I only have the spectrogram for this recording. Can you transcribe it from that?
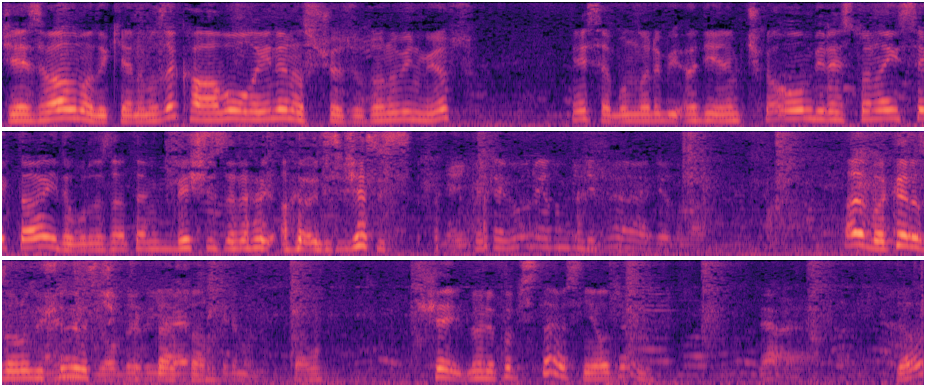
Cezve almadık yanımıza. Kahve olayını nasıl çözüyoruz onu bilmiyoruz. Neyse bunları bir ödeyelim çıkalım. Oğlum bir restorana gitsek daha iyiydi. Burada zaten 500 lira ödeyeceğiz biz. En kötü evi uğrayalım bir gece diyordum abi. Hadi bakarız onu düşünürüz bir çıktıktan sonra. Tamam. Şey lollipop ister misin? Yalayacak mısın? Ya ya.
